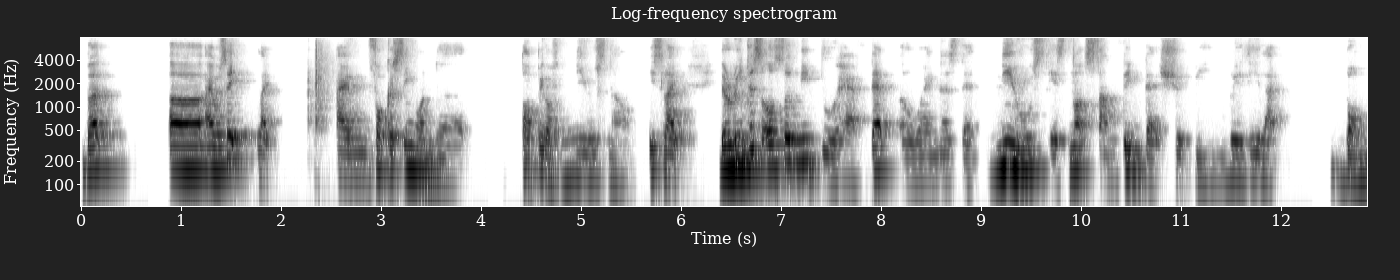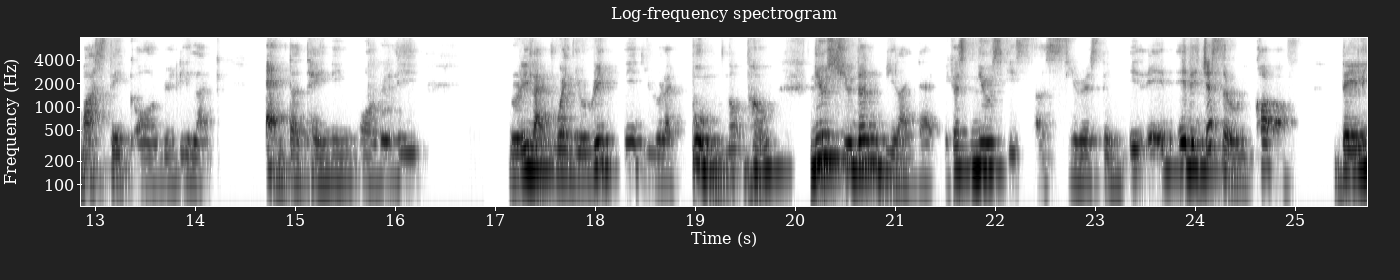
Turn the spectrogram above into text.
But uh, I would say like I'm focusing on the topic of news now. It's like the readers also need to have that awareness that news is not something that should be really like bombastic or really like entertaining or really really like when you read it, you like boom. No, no. News shouldn't be like that because news is a serious thing. It, it, it is just a record of daily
